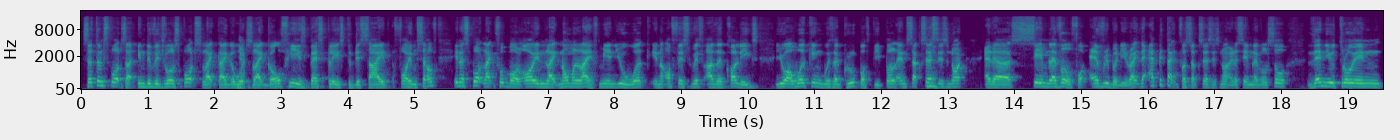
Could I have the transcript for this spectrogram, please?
certain sports are individual sports like Tiger Woods, yeah. like golf. He is best placed to decide for himself. In a sport like football or in like normal life, me and you work in an office with other colleagues. You are working with a group of people, and success yeah. is not at a same level for everybody, right? The appetite for success is not at the same level. So then you throw in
